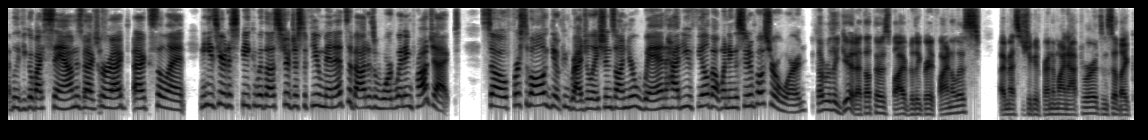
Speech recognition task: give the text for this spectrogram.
I believe you go by Sam. Is that correct? Excellent. And he's here to speak with us for just a few minutes about his award winning project. So first of all, you know, congratulations on your win. How do you feel about winning the Student Poster Award? It felt really good. I thought there was five really great finalists. I messaged a good friend of mine afterwards and said like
